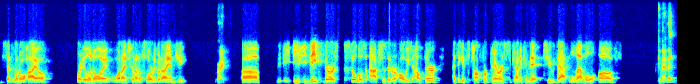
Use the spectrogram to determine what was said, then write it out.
instead of going to Ohio or Illinois? Why don't I just go down to Florida, to go to IMG? Right. Um, they, there are still those options that are always out there. I think it's tough for parents to kind of commit to that level of commitment.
